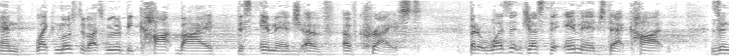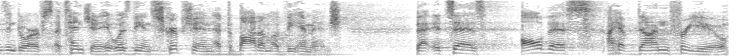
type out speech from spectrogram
And like most of us, we would be caught by this image of, of Christ. But it wasn't just the image that caught Zinzendorf's attention, it was the inscription at the bottom of the image that it says, All this I have done for you.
